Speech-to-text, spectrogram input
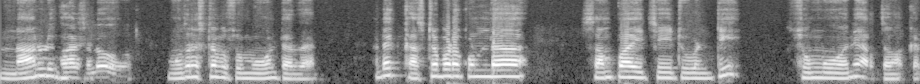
నానుడి భాషలో ముద్రష్టమ సొమ్ము అంటారు దాన్ని. అంటే కష్టపడకుండా సంపాదించేటువంటి సొమ్ము అని అర్థం అక్కడ.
